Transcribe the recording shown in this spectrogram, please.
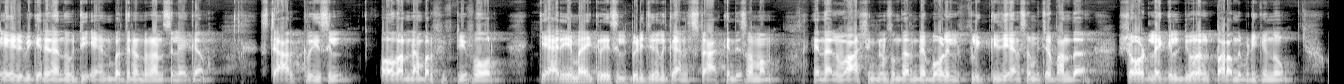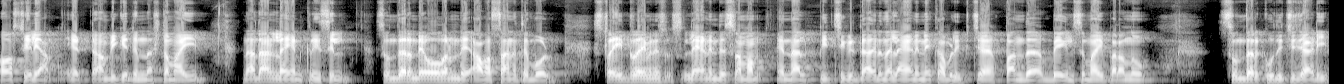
ഏഴ് വിക്കറ്റിന് നൂറ്റി എൺപത്തിരണ്ട് റൺസിലേക്ക്. സ്റ്റാർ ക്രീസിൽ ഓവർ നമ്പർ ഫിഫ്റ്റി ഫോർ. ക്യാരിയുമായി ക്രീസിൽ പിടിച്ചു നിൽക്കാൻ സ്റ്റാക്കിന്റെ ശ്രമം. എന്നാൽ വാഷിംഗ്ടൺ സുന്ദറിന്റെ ബോളിൽ ഫ്ലിക്ക് ചെയ്യാൻ ശ്രമിച്ച പന്ത് ഷോർട്ട് ലെഗിൽ ജുറൽ പറന്നു പിടിക്കുന്നു. ഓസ്ട്രേലിയ എട്ടാം വിക്കറ്റും നഷ്ടമായി. നദാൻ ലയൺ ക്രീസിൽ സുന്ദറിന്റെ ഓവറിന്റെ അവസാനത്തെ ബോൾ. സ്ട്രെയിറ്റ് ഡ്രൈവിന് ലയണിന്റെ ശ്രമം. എന്നാൽ പിച്ച് കിട്ടാതിരുന്ന ലയണിനെ കബളിപ്പിച്ച പന്ത് ബെയിൽസുമായി പറന്നു. സുന്ദർ കുതിച്ചു ചാടി.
